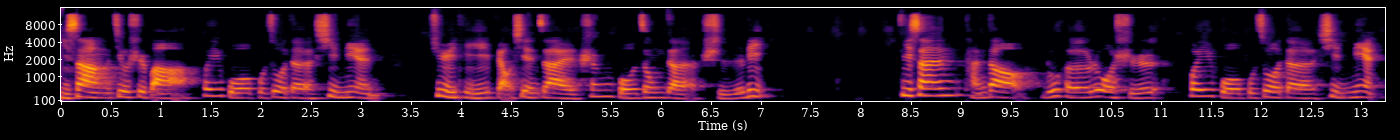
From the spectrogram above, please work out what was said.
以上就是把挥霍不做的信念具体表现在生活中的实例。第三，谈到如何落实挥霍不做的信念。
